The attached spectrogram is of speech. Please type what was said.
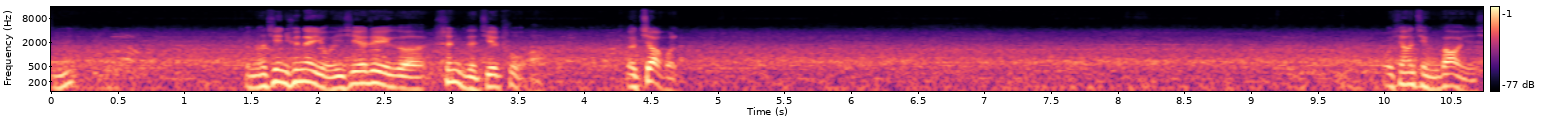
嗯，禁区内有一些这个身体的接触啊，要叫过来。我想警告一下。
